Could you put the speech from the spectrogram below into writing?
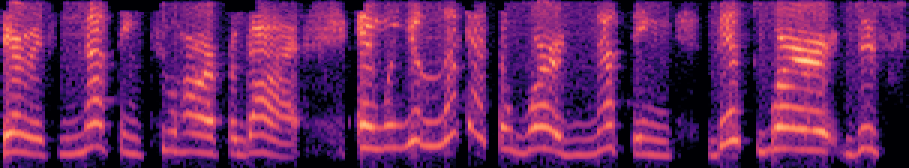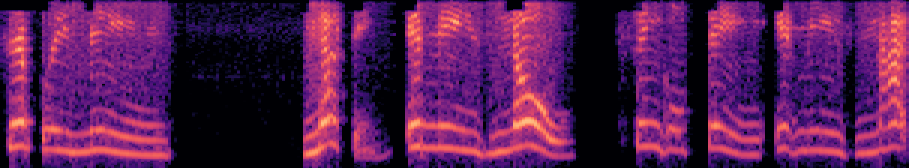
There is nothing too hard for God. And when you look at the word nothing, this word just simply means nothing. It means no single thing. It means not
